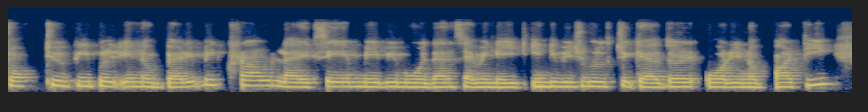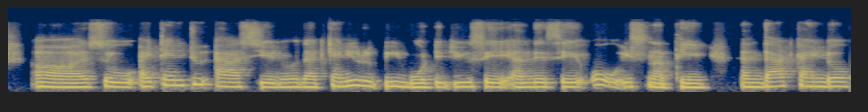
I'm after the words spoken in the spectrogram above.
talk to people in a very big crowd, like say maybe more than seven, eight individuals together or in a party. Uh, so I tend to ask, you know, that can you repeat what did you say? And they say, oh, it's nothing. And that kind of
